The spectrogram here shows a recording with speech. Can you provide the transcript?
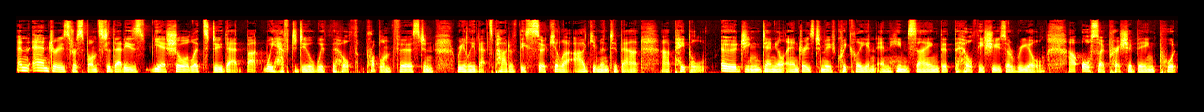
And Andrews' response to that is, yeah, sure, let's do that, but we have to deal with the health problem first. And really, that's part of this circular argument about uh, people urging Daniel Andrews to move quickly and, and him saying that the health issues are real. Uh, also, pressure being put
